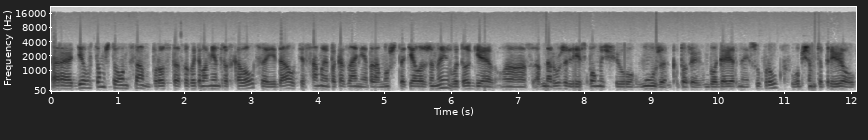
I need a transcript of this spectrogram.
Э, дело в том, что он сам просто в какой-то момент раскололся и дал те самые показания, потому что тело жены в итоге э, обнаружили с помощью мужа, который благоверный супруг, в общем-то, привел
